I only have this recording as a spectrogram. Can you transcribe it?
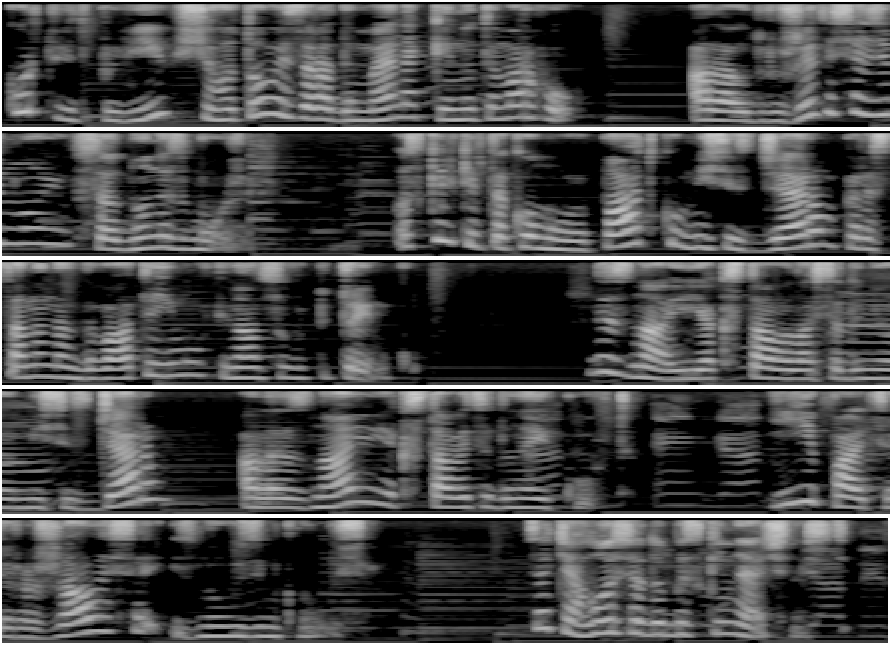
Курт відповів, що готовий заради мене кинути Марго, але одружитися зі мною все одно не зможе, оскільки в такому випадку місіс Джером перестане надавати йому фінансову підтримку. Не знаю, як ставилася до нього місіс Джером, але знаю, як ставиться до неї Курт. Її пальці розжалися і знову зімкнулися. Це тяглося до безкінечності.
